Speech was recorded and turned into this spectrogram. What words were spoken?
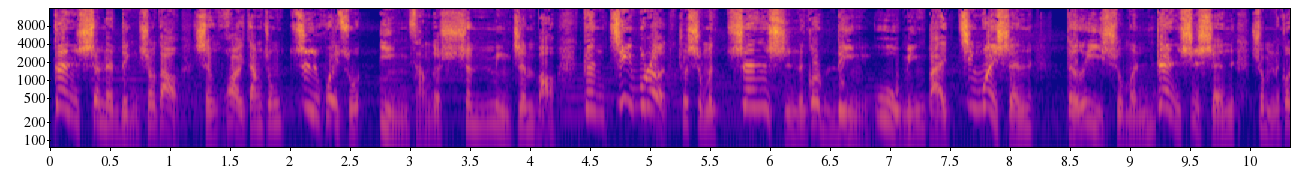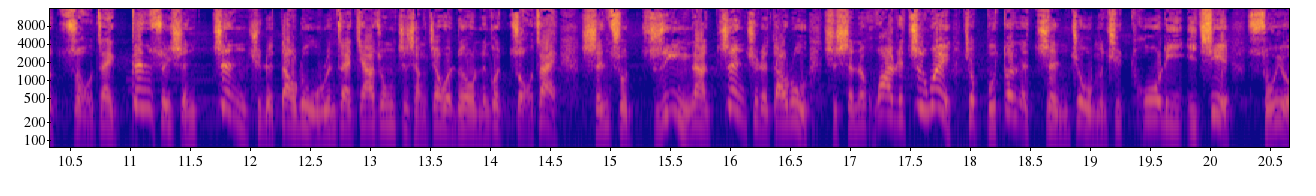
更深的领受到神话语当中智慧所隐藏的生命珍宝，更进一步了，就是我们真实能够领悟明白敬畏神。得以使我们认识神，使我们能够走在跟随神正确的道路。无论在家中、职场、教会，都能够走在神所指引那正确的道路。使神的话语的智慧，就不断的拯救我们，去脱离一切所有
